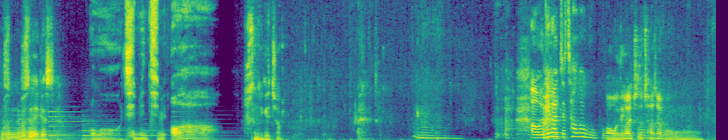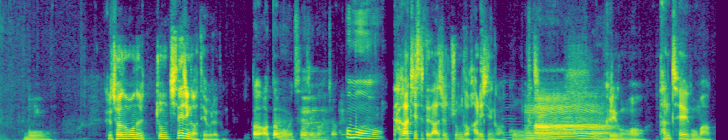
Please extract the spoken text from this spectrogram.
무슨 무슨 얘기했어요? 어머, 지민, 지민. 아. 무슨 얘기했죠? 아 어디 갈지 찾아보고. 어, 어디 갈지도 찾아보고, 뭐. 그래서 저는 오늘 좀 친해진 것 같아요, 그래도. 어떤 어떤 부분 친해진 것 같죠? 어머 어머. 다 같이 있을 때 낯을 좀 더 가리시는 것 같고, 같이. 그리고 어, 단체고 막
